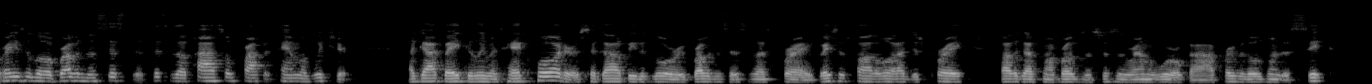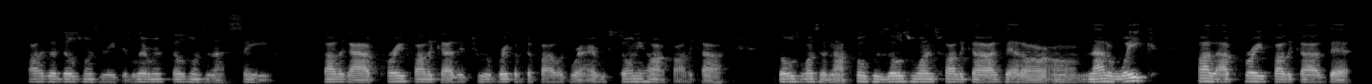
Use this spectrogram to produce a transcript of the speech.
Praise the Lord, brothers and sisters. This is Apostle Prophet Pamela Witcher, Agape Deliverance Headquarters. To God be the glory. Brothers and sisters, let's pray. Gracious Father, Lord, I just pray, Father God, for my brothers and sisters around the world, God. I pray for those ones that are sick, Father God, those ones that need deliverance, those ones that are not saved. Father God, I pray, Father God, that you will break up the Father ground, every stony heart, Father God. Those ones that are not focused, those ones, Father God, that are um, not awake. Father, I pray, Father God, that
